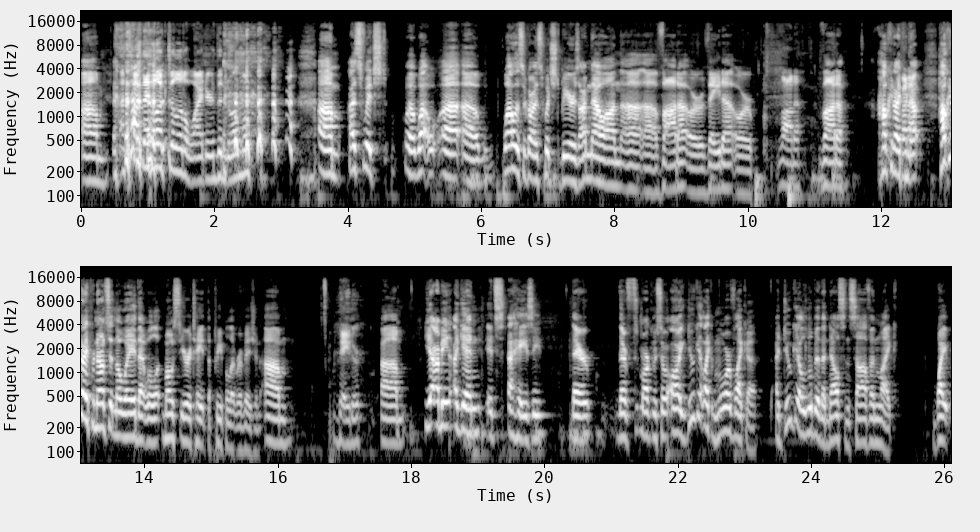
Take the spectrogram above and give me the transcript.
Um, I thought they looked a little wider than normal. um, I switched. Well, while- uh, uh, while this going, I switched beers. I'm now on uh, uh, Vada or Veda or Vada. Vada. How can I I- pronounce? How can I pronounce it in the way that will most irritate the people at revision? Um, Vader. Um, yeah, I mean, again, it's a hazy. They're they're sparkly. So, oh, I do get like more of like a. I do get a little bit of the Nelson Sauvin like white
